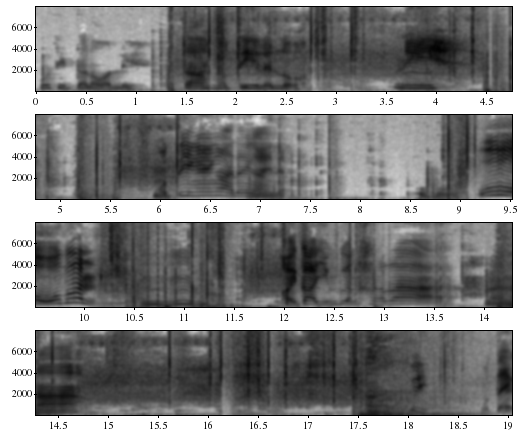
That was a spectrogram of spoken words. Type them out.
พูดผิดตลอดเลย ตายหมดตี้เลยเหรอ นี่ หมดตี้ง่ายๆได้ไงเนี่ย อ้โห โอ้โหเพื่อน อืมคอยกล้ายิงเพื่อนข้าร่านะนะอุ้ยหัวแตก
